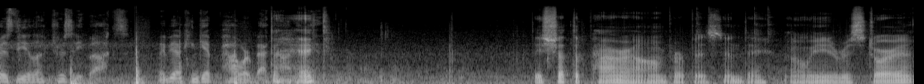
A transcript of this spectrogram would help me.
is the electricity box. Maybe I can get power back the on heck? again. They shut the power out on purpose, didn't they? Oh, we need to restore it.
